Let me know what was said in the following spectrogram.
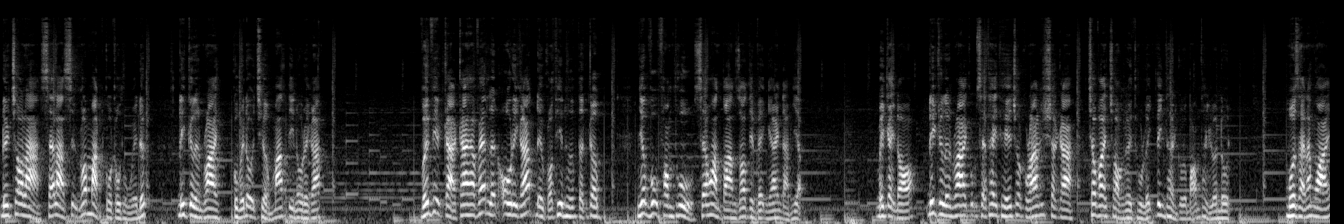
được cho là sẽ là sự góp mặt của cầu thủ người Đức Declan Rice cùng với đội trưởng Martin Odegaard. Với việc cả Kai Havertz lẫn Odegaard đều có thiên hướng tấn công, nhiệm vụ phòng thủ sẽ hoàn toàn do tiền vệ người Anh đảm nhiệm. Bên cạnh đó, Declan Rice cũng sẽ thay thế cho Granit Xhaka trong vai trò người thủ lĩnh tinh thần của đội bóng thành London. Mùa giải năm ngoái,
